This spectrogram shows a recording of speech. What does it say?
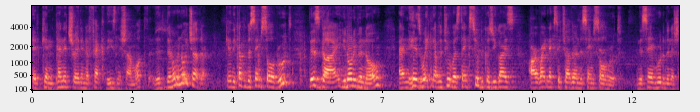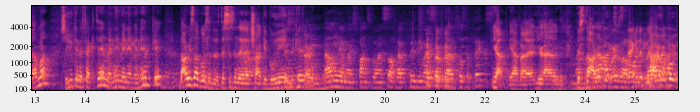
it can penetrate and affect these neshamot. They, they don't know each other. Okay, they come from the same soul root. This guy, you don't even know, and his waking up the two of us thanks you because you guys are right next to each other in the same soul root, in the same root of the neshama. So you can affect him and him and him and him. Okay, the Arizal goes into this. This is in the Sha'ar HaGilgulim, the Just Not only am I responsible myself, I have to busy myself that I'm supposed to fix. Yeah, you have uh, your, uh, this is the Now I Arivut. works grow up. negatively. Now I Arivut.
